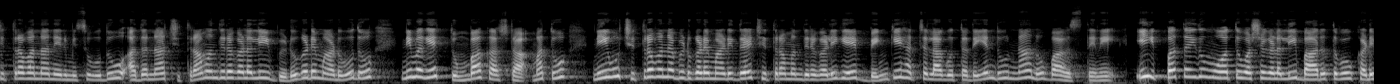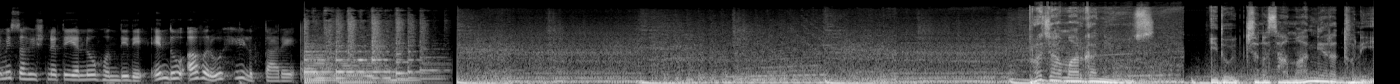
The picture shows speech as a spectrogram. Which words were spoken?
ಚಿತ್ರವನ್ನ ನಿರ್ಮಿಸುವುದು, ಅದನ್ನ ಚಿತ್ರಮಂದಿರಗಳಲ್ಲಿ ಬಿಡುಗಡೆ ಮಾಡುವುದು ನಿಮಗೆ ತುಂಬಾ ಕಷ್ಟ. ಮತ್ತು ನೀವು ಚಿತ್ರವನ್ನ ಬಿಡುಗಡೆ ಮಾಡಿದ್ರೆ ಚಿತ್ರಮಂದಿರಗಳಿಗೆ ಬೆಂಕಿ ಹಚ್ಚಲಾಗುತ್ತದೆ ಎಂದು ನಾನು ಭಾವಿಸ್ತೇನೆ. ಈ ಇಪ್ಪತ್ತೈದು ಮೂವತ್ತು ವರ್ಷಗಳಲ್ಲಿ ಭಾರತವು ಕಡಿಮೆ ಸಹಿಷ್ಣುತೆಯನ್ನು ಹೊಂದಿದೆ ಎಂದು ಅವರು ಹೇಳುತ್ತಾರೆ. ಪ್ರಜಾಮಾರ್ಗ ನ್ಯೂಸ್. ಇದು ಜನಸಾಮಾನ್ಯರ ಧ್ವನಿ.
